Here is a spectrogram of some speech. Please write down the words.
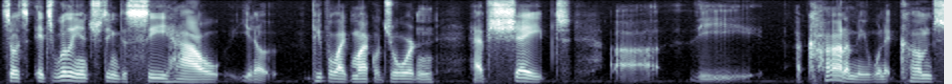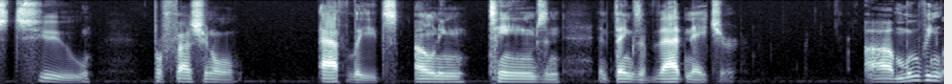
So it's it's really interesting to see how you know people like Michael Jordan have shaped uh, the economy when it comes to professional athletes owning teams and, and things of that nature. Uh, moving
